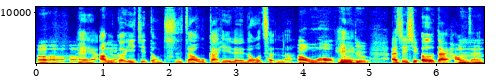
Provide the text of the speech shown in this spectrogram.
啊啊啊。嘿，啊，毋过伊即栋迟早有甲迄个楼层啦。啊，有吼，对对。啊，这是二代豪宅。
